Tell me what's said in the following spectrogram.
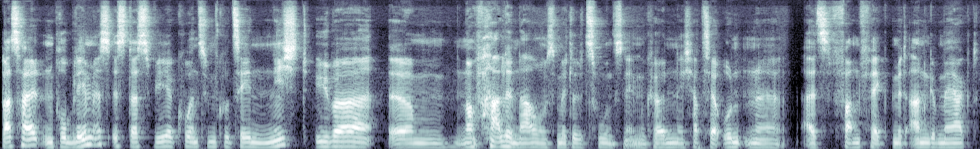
Was halt ein Problem ist, ist, dass wir Coenzym Q10 nicht über ähm, normale Nahrungsmittel zu uns nehmen können. Ich habe es ja unten äh, als Fun Fact mit angemerkt.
